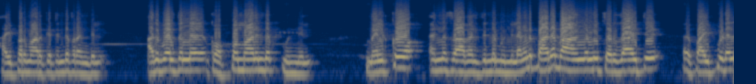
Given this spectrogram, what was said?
ഹൈപ്പർ മാർക്കറ്റിന്റെ ഫ്രണ്ടിൽ അതുപോലെ തന്നെ കൊപ്പമാളിന്റെ മുന്നിൽ മെൽക്കോ എന്ന സ്ഥാപനത്തിന്റെ മുന്നിൽ അങ്ങനെ പല ഭാഗങ്ങളിലും ചെറുതായിട്ട് പൈപ്പിടൽ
